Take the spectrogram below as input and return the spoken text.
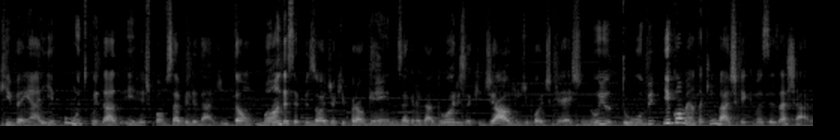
que vem aí com muito cuidado e responsabilidade. Então, manda esse episódio aqui para alguém nos agregadores aqui de áudio, de podcast, no YouTube e comenta aqui embaixo o que, que vocês acharam.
